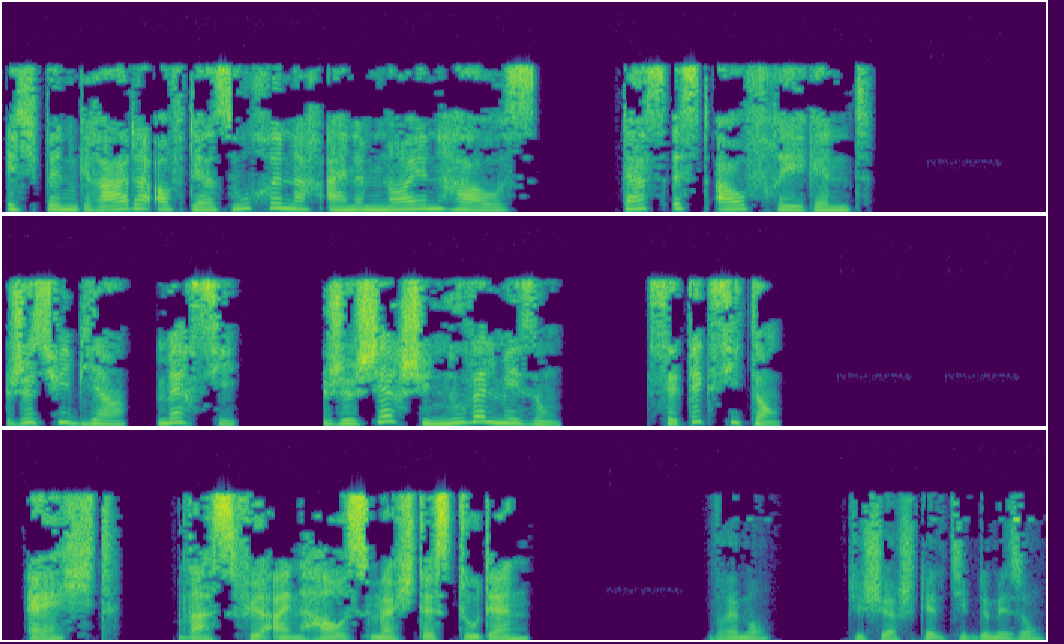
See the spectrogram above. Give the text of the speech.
Ich bin gerade auf der Suche nach einem neuen Haus. Das ist aufregend. Je suis bien, merci. Je cherche une nouvelle maison. C'est excitant. Echt? Was für ein Haus möchtest du denn? Vraiment? Tu cherches quel type de maison?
